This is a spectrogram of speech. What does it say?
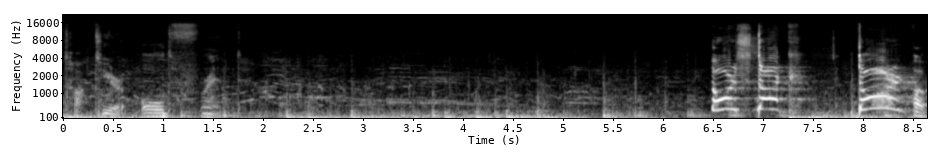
Talk to your old friend. Door stuck! Door! Oh.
